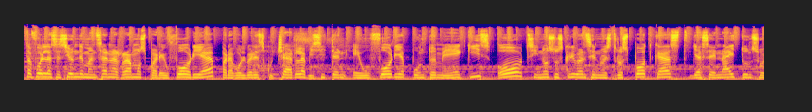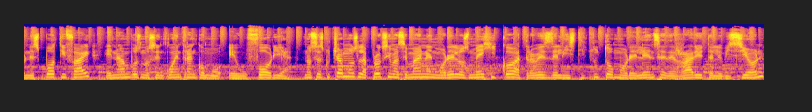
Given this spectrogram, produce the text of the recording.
Esta fue la sesión de Manzana Ramos para Euforia. Para volver a escucharla, visiten euforia.mx o si no, suscríbanse a nuestros podcasts, ya sea en iTunes o en Spotify. En ambos nos encuentran como Euforia. Nos escuchamos la próxima semana en Morelos, México, a través del Instituto Morelense de Radio y Televisión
